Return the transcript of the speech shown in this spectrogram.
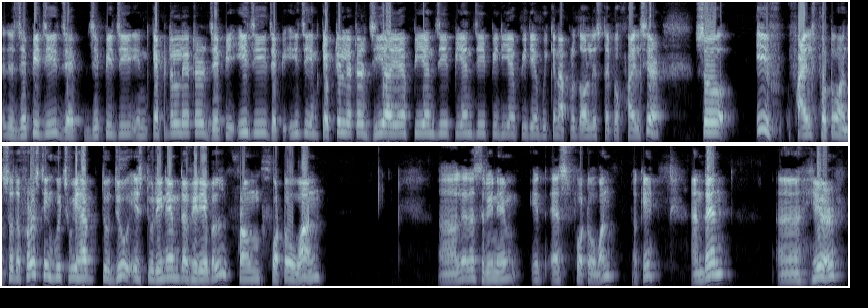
jpg jpg in capital letter jpeg jpeg in capital letter gif png png pdf pdf we can upload all this type of files here. So if files photo one so the first thing which we have to do is to rename the variable from photo one. Uh, let us rename it as photo one okay? And then uh, here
